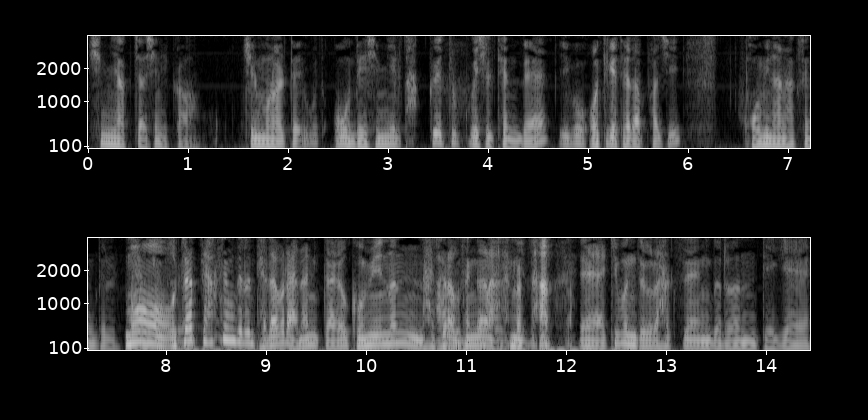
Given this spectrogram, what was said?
심리학자시니까 질문할 때, 어, 내 심리를 다 꿰뚫고 계실 텐데, 이거 어떻게 대답하지? 고민하는 학생들. 뭐 많겠어요? 어차피 학생들은 대답을 안 하니까요. 고민은 할 거라고 생각은 안 합니다. 예, 기본적으로 학생들은 되게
